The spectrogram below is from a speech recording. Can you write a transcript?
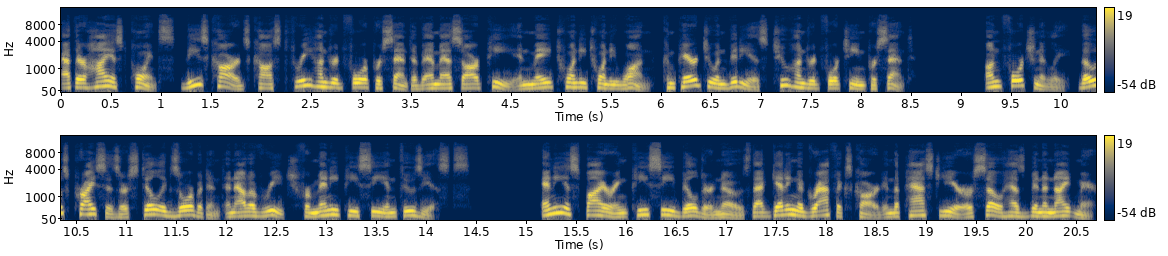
At their highest points, these cards cost 304% of MSRP in May 2021, compared to Nvidia's 214%. Unfortunately, those prices are still exorbitant and out of reach for many PC enthusiasts. Any aspiring PC builder knows that getting a graphics card in the past year or so has been a nightmare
